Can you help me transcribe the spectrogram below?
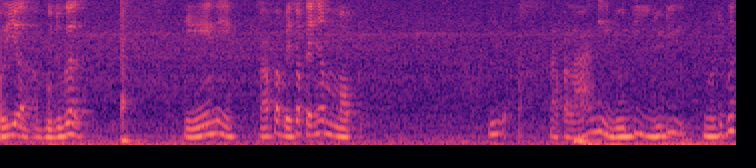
oh iya aku juga ini apa besok kayaknya mau apa lagi judi judi menurut gua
